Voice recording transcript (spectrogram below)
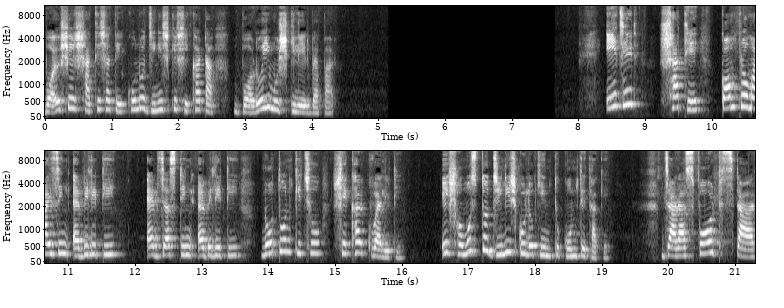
বয়সের সাথে সাথে কোনো জিনিসকে শেখাটা বড়ই মুশকিলের ব্যাপার। এজের সাথে কম্প্রোমাইজিং অ্যাবিলিটি অ্যাডজাস্টিং অ্যাবিলিটি নতুন কিছু শেখার কোয়ালিটি এই সমস্ত জিনিসগুলো কিন্তু কমতে থাকে। যারা স্পোর্ট স্টার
